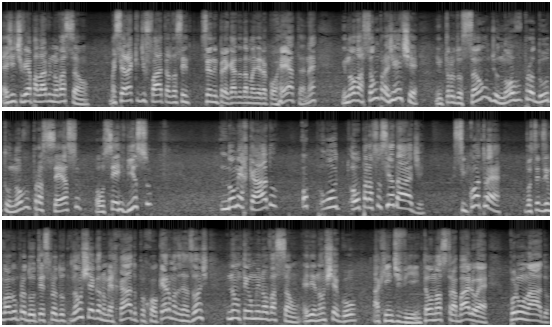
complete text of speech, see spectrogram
a gente vê a palavra inovação. Mas será que de fato ela está sendo empregada da maneira correta? Né? Inovação para a gente é introdução de um novo produto, um novo processo ou serviço no mercado ou, ou, ou para a sociedade. Se enquanto é você desenvolve um produto e esse produto não chega no mercado por qualquer uma das razões, não tem uma inovação, ele não chegou a quem devia. Então o nosso trabalho é, por um lado,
